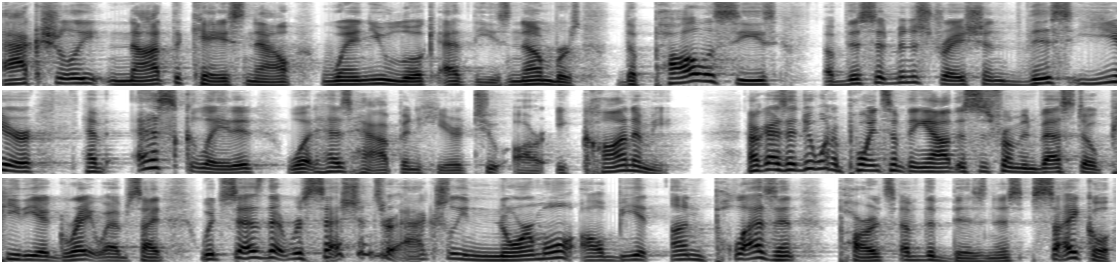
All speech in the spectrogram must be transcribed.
actually not the case now when you look at these numbers. The policies of this administration this year have escalated what has happened here to our economy. Now, guys, I do want to point something out. This is from Investopedia, great website, which says that recessions are actually normal, albeit unpleasant, parts of the business cycle.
